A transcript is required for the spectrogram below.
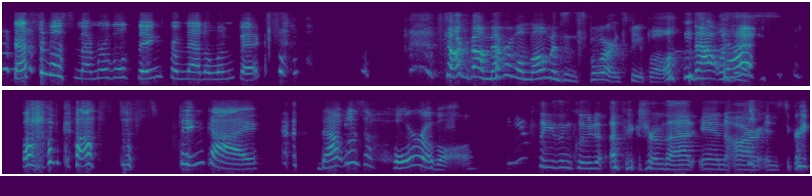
that's the most memorable thing from that Olympics. Talk about memorable moments in sports, people. That was yes. it. Bob Costas pink eye. That was horrible. Can you please include a picture of that in our Instagram?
